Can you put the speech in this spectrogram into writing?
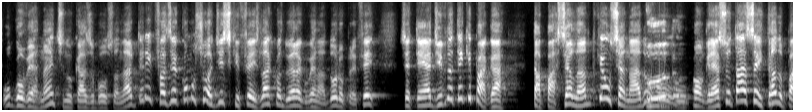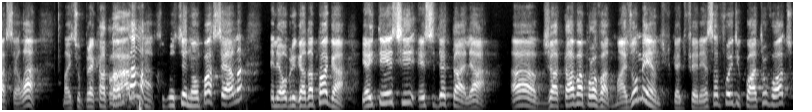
o governante, no caso o Bolsonaro, teria que fazer como o senhor disse que fez lá quando era governador ou prefeito. Você tem a dívida, tem que pagar. Está parcelando, porque o Senado, o, o, Congresso está aceitando parcelar, mas o precatório está claro. lá. Se você não parcela, ele é obrigado a pagar. E aí tem esse, esse detalhe: ah, ah já estava aprovado, mais ou menos, porque a diferença foi de quatro votos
